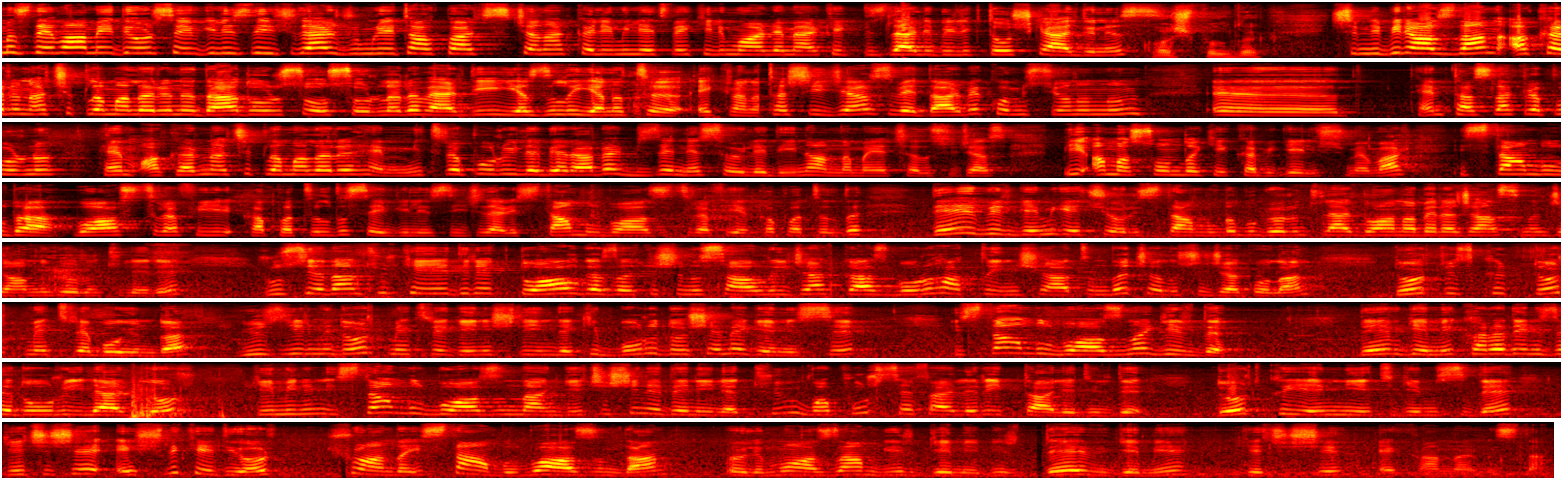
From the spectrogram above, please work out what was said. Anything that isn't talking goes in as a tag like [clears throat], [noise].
Programımız devam ediyor sevgili izleyiciler. Cumhuriyet Halk Partisi Çanakkale Milletvekili Muharrem Erkek bizlerle birlikte hoş geldiniz. Hoş bulduk. Şimdi birazdan Akar'ın açıklamalarını daha doğrusu o sorulara verdiği yazılı yanıtı ekrana taşıyacağız ve darbe komisyonunun e, hem taslak raporunu hem Akar'ın açıklamaları hem MIT raporuyla beraber bize ne söylediğini anlamaya çalışacağız. Bir ama son dakika bir gelişme var. İstanbul'da Boğaz trafiği kapatıldı sevgili izleyiciler. İstanbul Boğazı trafiğe kapatıldı. Dev bir gemi geçiyor İstanbul'da. Bu görüntüler Doğan Haber Ajansı'nın canlı görüntüleri. Rusya'dan Türkiye'ye direkt doğal gaz akışını sağlayacak gaz boru hattı inşaatında çalışacak olan 444 metre boyunda 124 metre genişliğindeki boru döşeme gemisi İstanbul Boğazı'na girdi. Dev gemi Karadeniz'e doğru ilerliyor. Geminin İstanbul Boğazı'ndan geçişi nedeniyle tüm vapur seferleri iptal edildi. Dört kıyı emniyeti gemisi de geçişe eşlik ediyor. Şu anda İstanbul Boğazı'ndan böyle muazzam bir gemi, bir dev gemi geçişi ekranlarımızda.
